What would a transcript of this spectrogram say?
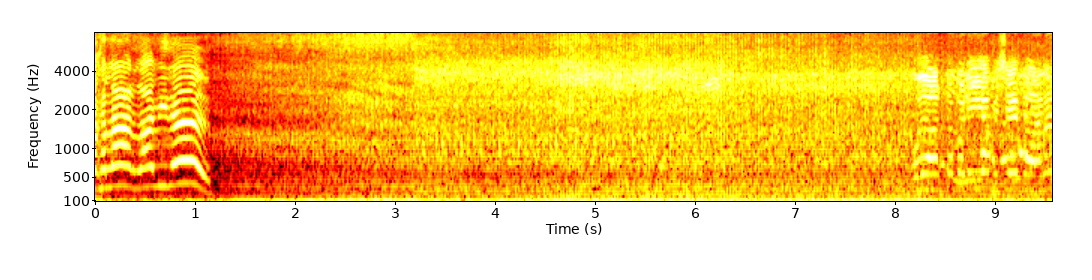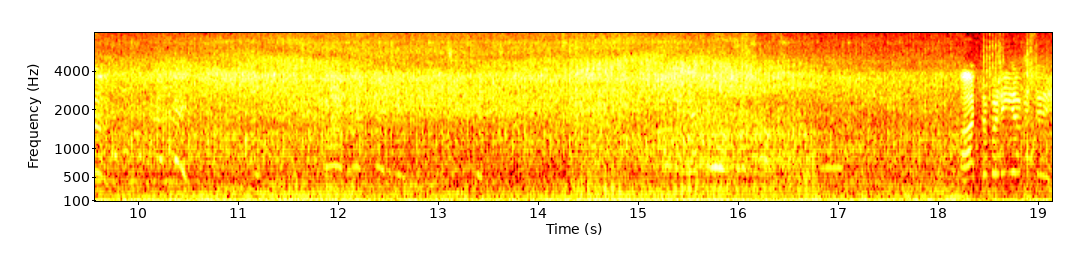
ਅਖਲਾਰ ਲਾ ਵੀਰ ਓਏ ਅੱਟ ਬੜੀ ਆ ਪਿਛੇ ਬਾਣ ਅੱਟ ਬੜੀ ਆ ਪਿਛੇ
